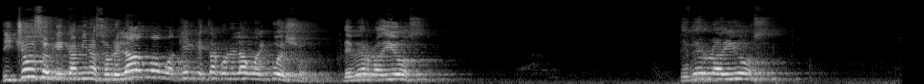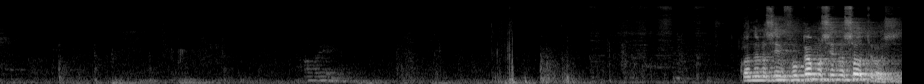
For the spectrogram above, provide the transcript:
Dichoso el que camina sobre el agua o aquel que está con el agua al cuello, de verlo a Dios. De verlo a Dios. Cuando nos enfocamos en nosotros.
